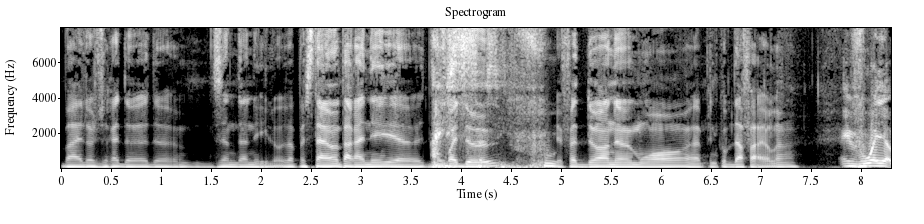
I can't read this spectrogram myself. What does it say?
Ben là, je dirais de, de dizaine d'années. C'était un par année, euh, des fois deux. J'ai fait deux en un mois, euh, puis une coupe d'affaires. là. voyons.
